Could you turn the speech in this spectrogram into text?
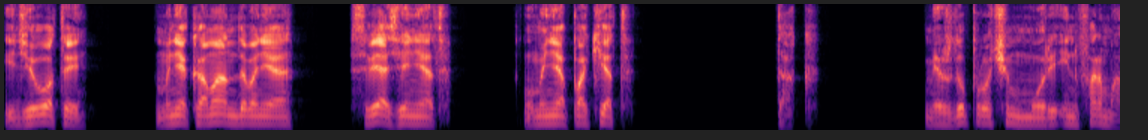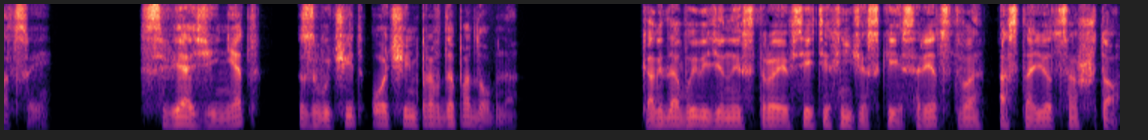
«Идиоты! Мне командование, связи нет. У меня пакет». Так, между прочим, море информации. Связи нет, звучит очень правдоподобно. Когда выведены из строя все технические средства, остается что?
